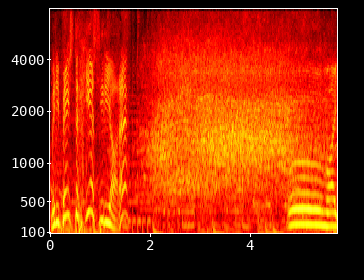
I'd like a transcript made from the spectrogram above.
met die beste gees hierdie jaar, hè? Oh my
